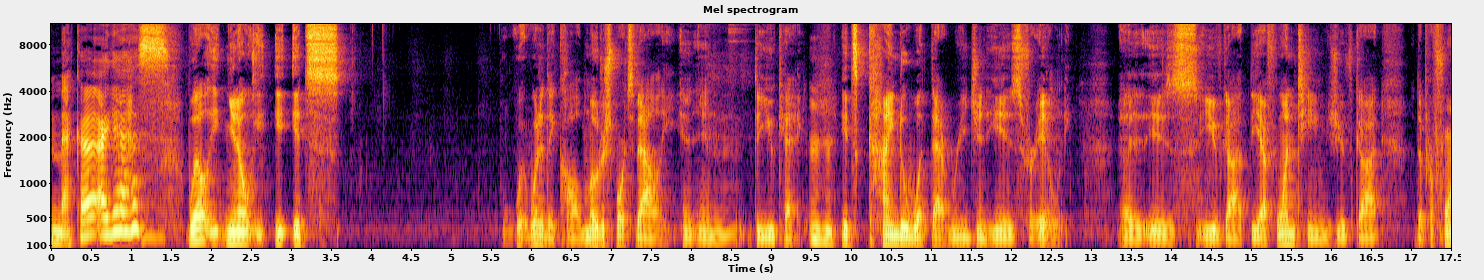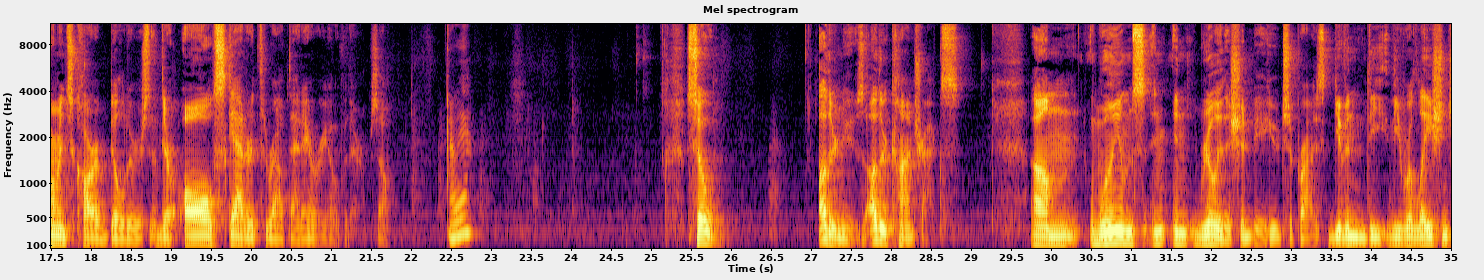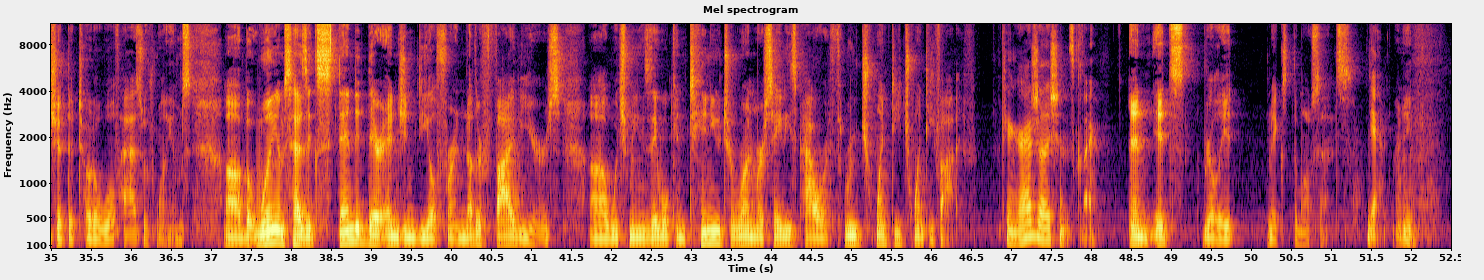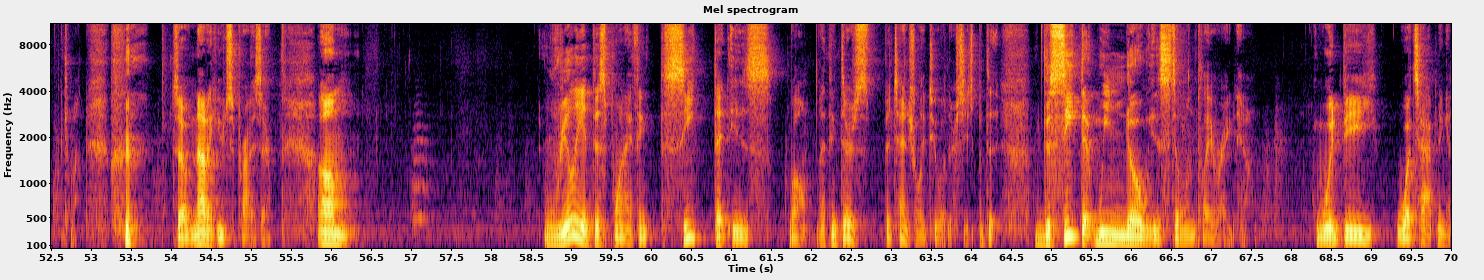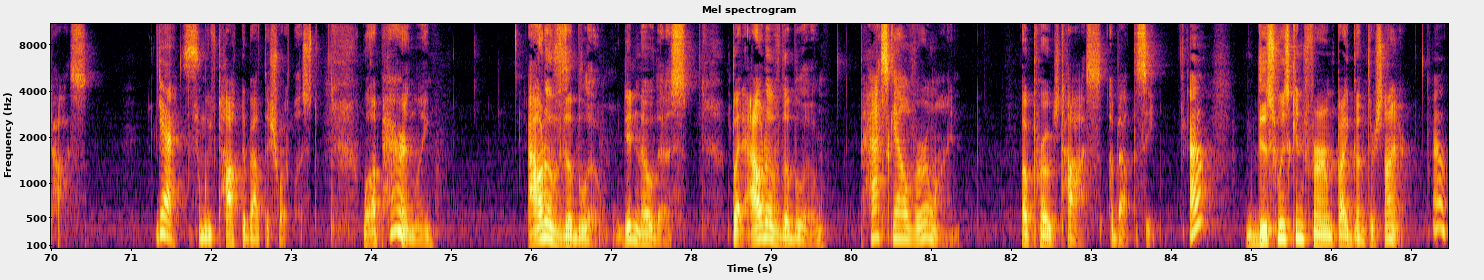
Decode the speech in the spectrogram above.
mecca, I guess. Well, you know, it, it, it's what, what do they call Motorsports Valley in, in the UK? It's kind of what that region is for Italy. Uh, is you've got the F one teams, you've got the performance car builders. They're all scattered throughout that area over there. So, Oh, yeah. So, other news, other contracts. Um, Williams, and, and really this shouldn't be a huge surprise given the, the relationship that Toto Wolff has with Williams. Uh, but Williams has extended their engine deal for another five years, uh, which means they will continue to run Mercedes Power through 2025. Congratulations, Claire. And it's really, it makes the most sense. Yeah. I mean, come on. so, not a huge surprise there. Um, really, at this point, I think the seat that is, well, I think there's potentially two other seats, but the, the seat that we know is still in play right now would be what's happening at Haas. Yes. And we've talked about the short list. Well, apparently, out of the blue, we didn't know this, but out of the blue, Pascal Wehrlein approached Haas about the seat. Oh. This was confirmed by Gunther Steiner. Oh.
